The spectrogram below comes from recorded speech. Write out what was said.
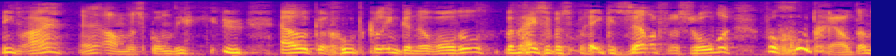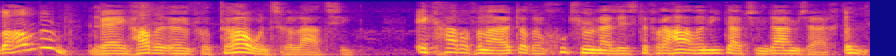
Niet waar? Hè? Anders kon die u elke goed klinkende roddel, bij wijze van spreken zelf verzonnen, voor goed geld aan de hand doen. Wij hadden een vertrouwensrelatie. Ik ga ervan uit dat een goed journalist de verhalen niet uit zijn duim zuigt. Een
